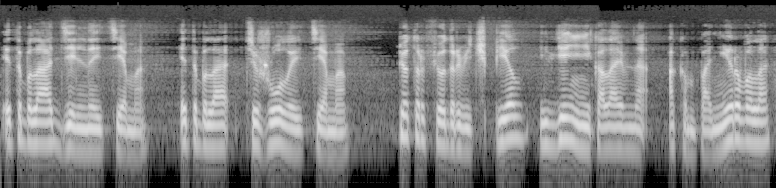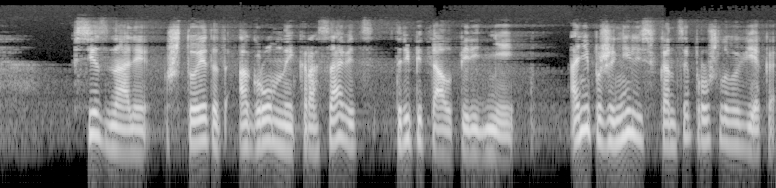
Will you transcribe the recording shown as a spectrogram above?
Это была отдельная тема. Это была тяжелая тема. Петр Федорович пел, Евгения Николаевна аккомпанировала. Все знали, что этот огромный красавец трепетал перед ней. Они поженились в конце прошлого века,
